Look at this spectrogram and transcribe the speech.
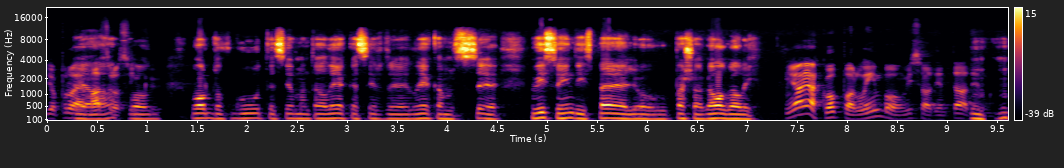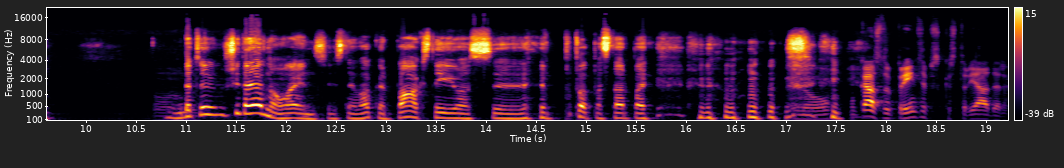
joprojām atceros viņu. World, of Good, tas jau man tā liekas, ir e, liekams e, visu indiju spēļu pašā galgalī. Jā, jā, kopā ar Limbo un visādiem tādiem. Mm -hmm. Bet šī tā ir nav vainas. Es te vakar pākstījos e, pa, pa starpai. nu, un kāds tur princips, kas tur jādara?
